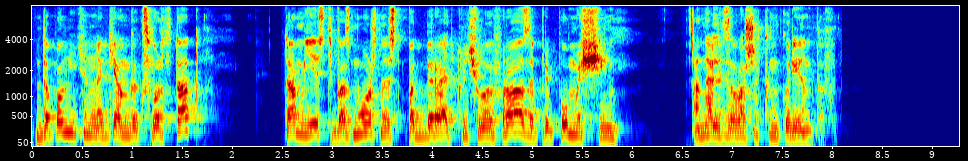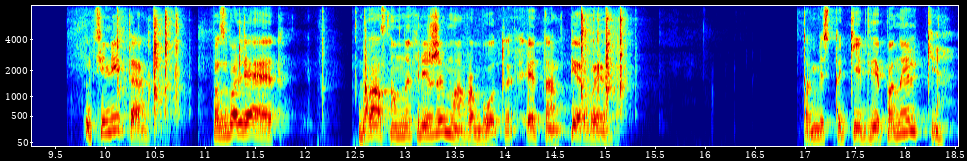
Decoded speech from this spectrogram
Дополнительно к Яндекс.Вордстат там есть возможность подбирать ключевые фразы при помощи анализа ваших конкурентов. Утилита позволяет два основных режима работы. Это первый, там есть такие две панельки –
